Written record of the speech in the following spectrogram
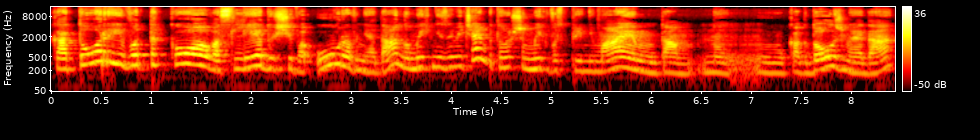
которые вот такого следующего уровня, да, но мы их не замечаем, потому что мы их воспринимаем там, ну, как должное, да,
